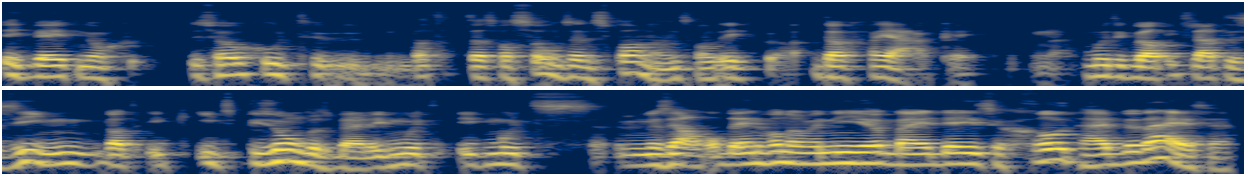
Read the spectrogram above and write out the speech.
ik weet nog zo goed, eh, dat, dat was zo ontzettend spannend. Want ik dacht van ja, oké, nou, moet ik wel iets laten zien dat ik iets bijzonders ben. Ik moet, ik moet mezelf op de een of andere manier bij deze grootheid bewijzen.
